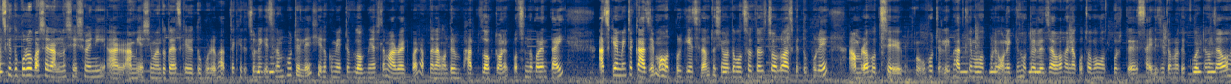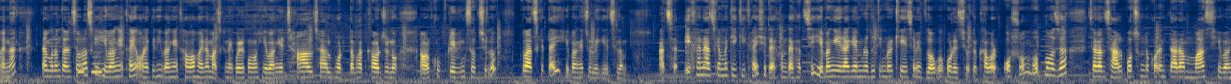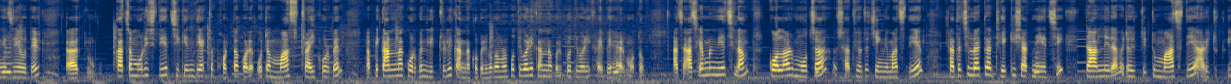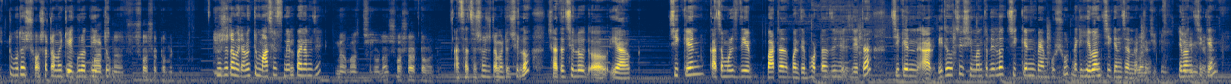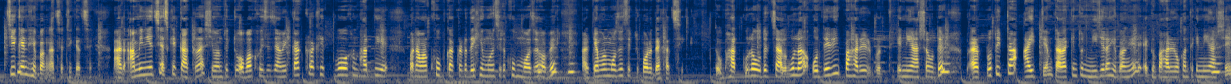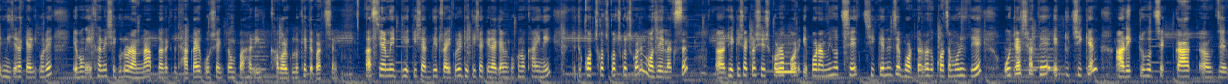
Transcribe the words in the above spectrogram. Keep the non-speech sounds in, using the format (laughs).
আজকে দুপুরেও বাসায় রান্না শেষ হয়নি, আর আমি আর সীমান্ত তো আজকে দুপুরের ভাতটা খেতে চলে গেছিলাম হোটেলে। সেরকমই একটা ব্লগ নিয়ে আসলাম আরও একবার। আপনারা আমাদের ভাত ব্লগটা অনেক পছন্দ করেন, তাই আজকে আমি একটা কাজে মহৎপুর গিয়েছিলাম। তো সীমান্ত বলছিল, তাহলে চলো আজকে দুপুরে আমরা হচ্ছে হোটেলেই ভাত খেয়ে মহৎপুরে অনেকদিন হোটেলে যাওয়া হয় না, কোথাও মহৎপুর সাইডে যেহেতু আমাদের খুব একটা যাওয়া হয় না। তাই বললাম, তাহলে চলো আজকে হেবাঙে খাই। অনেকদিন হেবাঙে খাওয়া হয় না, মাঝখানে একবারে কোনো হেবাঙের ঝাল ঝাল ভর্তা ভাত খাওয়ার জন্য আমার খুব ক্রেভিংস হচ্ছিল। তো আজকে তাই হেবাঙে চলে গিয়েছিলাম। আচ্ছা এখানে আজকে আমরা কি কি খাই সেটা এখন দেখাচ্ছি। এবং এর আগে আমরা দু তিনবার খেয়েছি আমি ব্লগও করেছি। ওদের খাবার অসম্ভব মজা। যারা ঝাল পছন্দ করেন তারা মাছ হেবাঙে যে ওদের কাঁচামরিচ দিয়ে চিকেন দিয়ে একটা ভর্তা করে ওটা মাস্ট ট্রাই করবেন। আপনি কান্না করবেন লিটারেলি কান্না করবেন। এবং আমরা প্রতিবারই কান্না করি প্রতিবারই খাই বেহার মতো। আচ্ছা আজকে আমরা নিয়েছিলাম কলার মোচা সাথে হচ্ছে চিংড়ি মাছ দিয়ে। সাথে ছিল একটা ঢেকি শাক নিয়েছি ডাল নিলাম। এটা হচ্ছে একটু মাছ দিয়ে আর একটু একটু বোধহয় শশা টমেটো এগুলো দিয়ে একটু শসা টমেটো। শসা টমেটো আমি একটু মাছের স্মেল পাইলাম যে। না মাছ ছিল না শসা আর টমেটো। আচ্ছা আচ্ছা শসা টমেটো ছিল। সাথে ছিল ইয়া চিকেন কাঁচামরিচ দিয়ে বাটা মানে ভর্তা যেটা চিকেন আর এটা হচ্ছে সীমান্ত নিল চিকেন ব্যাম্বু শুট নাকি হেবাং চিকেন চিকেন হেবাং চিকেন চিকেন হেবাং। আচ্ছা ঠিক আছে। আর আমি নিয়েছি আজকে কাঁকড়া সীমান্ত একটু অবাক হয়েছে যে আমি কাঁকড়া খেতবো এখন ভাত দিয়ে বাট আমার খুব কাঁকড়াটা দেখে মনে হচ্ছে এটা খুব মজা হবে। আর কেমন মজা হচ্ছে একটু পরে দেখাচ্ছি। তো ভাতগুলো, ওদের চালগুলা ওদেরই পাহাড়ের থেকে নিয়ে আসা ওদের। আর প্রতিটা আইটেম তারা কিন্তু নিজেরা হেবাঙে একদম পাহাড়ের ওখান থেকে নিয়ে আসে, নিজেরা ক্যারি করে এবং এখানে সেগুলো রান্না আপনারা ঢাকায় বসে একদম পাহাড়ি খাবারগুলো খেতে পারছেন। ফার্স্টে আমি ঢেকি শাক দিয়ে ট্রাই করি, ঢেকি শাকের আগে আমি কখনো খাইনি একটু কচকচ কচকচ করে মজাই লাগছে। ঢেকি শাকটা শেষ করার পর এরপর আমি হচ্ছে চিকেনের যে ভর্তাটা, কাঁচামরিচ দিয়ে, ওইটার সাথে একটু চিকেন আর একটু হচ্ছে কাট যে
